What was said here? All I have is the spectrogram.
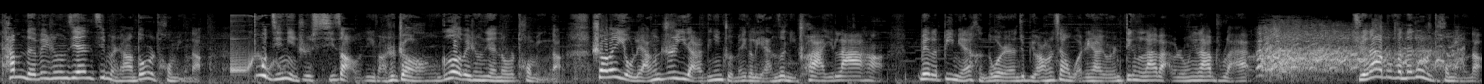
他们的卫生间基本上都是透明的，不仅仅是洗澡的地方，是整个卫生间都是透明的。稍微有良知一点，给你准备个帘子，你歘一拉哈，为了避免很多人，就比方说像我这样，有人盯着拉粑粑容易拉不出来，绝大部分它就是透明的，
